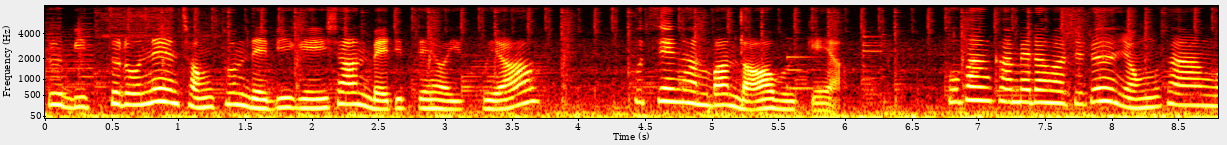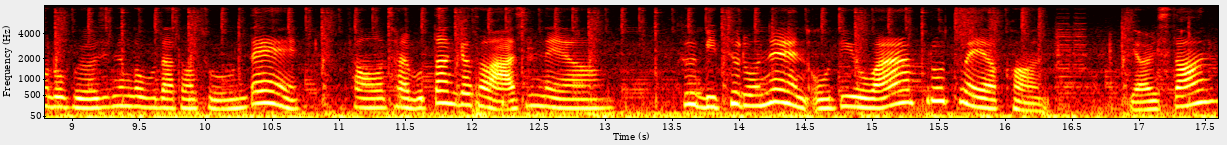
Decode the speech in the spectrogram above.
그 밑으로는 정품 내비게이션 매립되어 있고요. 후진 한번 넣어 볼게요. 후방 카메라 화질은 영상으로 보여지는 것보다 더 좋은데 저 잘 못 당겨서 아쉽네요. 그 밑으로는 오디오와 프로토 에어컨, 열선,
